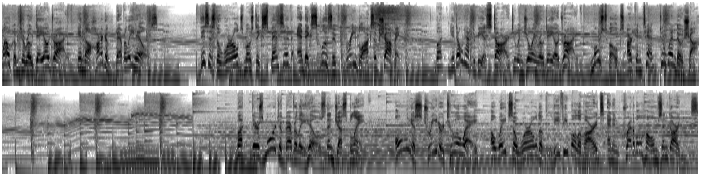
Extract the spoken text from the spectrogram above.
Welcome to Rodeo Drive in the heart of Beverly Hills. This is the world's most expensive and exclusive three blocks of shopping. But you don't have to be a star to enjoy Rodeo Drive. Most folks are content to window shop. But there's more to Beverly Hills than just bling. Only a street or two away awaits a world of leafy boulevards and incredible homes and gardens.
